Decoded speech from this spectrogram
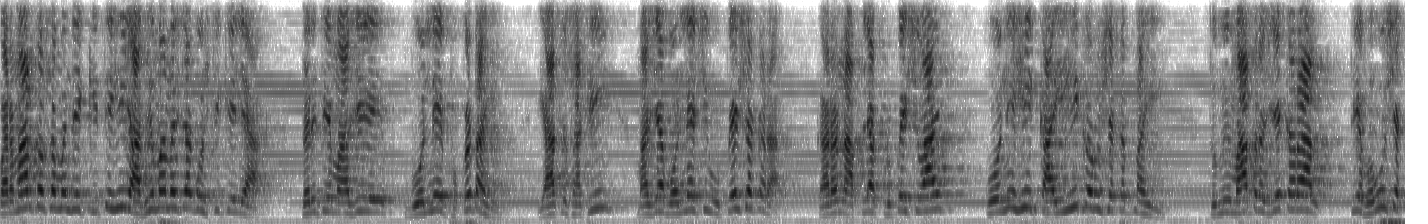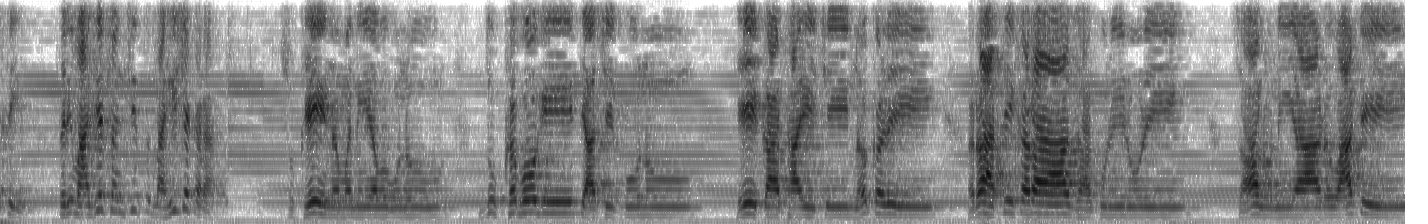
परमार्थ संबंधी कितीही अभिमानाच्या गोष्टी केल्या तरी ते माझे बोलणे फुकट आहे. याचसाठी माझ्या बोलण्याची उपेक्षा करा. कारण आपल्या कृपेशिवाय कोणीही काहीही करू शकत नाही. तुम्ही मात्र जे कराल ते होऊ शकते तरी माझे संचित नाहीसे करा. सुखे न मनी अवगुणू दुःख भोगी त्याचे कोणू. हे काठाईचे न कळे राती करा झाकुनी डोळे. चालून आड वाटे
